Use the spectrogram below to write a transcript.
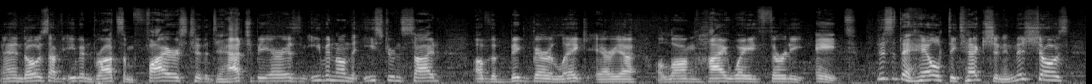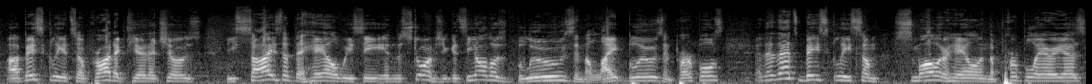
and those have even brought some fires to the Tehachapi areas, and even on the eastern side of the Big Bear Lake area along Highway 38. This is the hail detection, and this shows, uh, basically it's a product here that shows the size of the hail we see in the storms. You can see all those blues and the light blues and purples, and that's basically some smaller hail in the purple areas,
